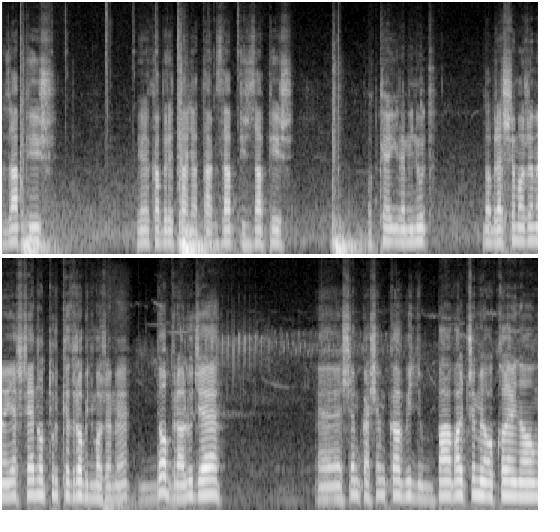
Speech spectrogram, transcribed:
zapisz. Wielka Brytania, tak, zapisz, zapisz. Okej, ile minut? Dobra, jeszcze możemy, jeszcze jedną turkę zrobić możemy. Dobra, ludzie. E, siemka, siemka, walczymy o kolejną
